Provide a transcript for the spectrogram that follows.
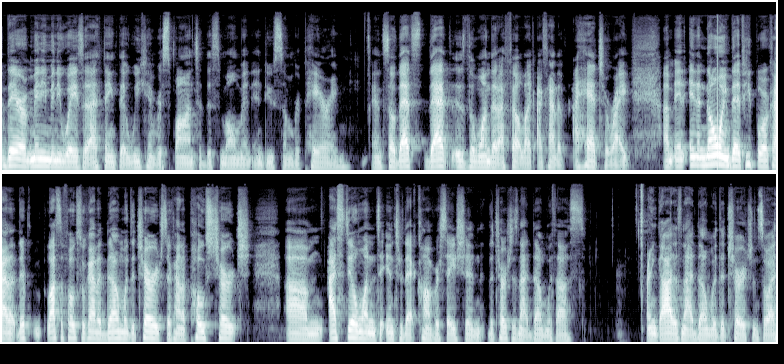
there are many many ways that i think that we can respond to this moment and do some repairing and so that's that is the one that I felt like I kind of I had to write, um, and, and knowing that people are kind of there, lots of folks who are kind of done with the church, they're kind of post church. Um, I still wanted to enter that conversation. The church is not done with us, and God is not done with the church, and so I,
